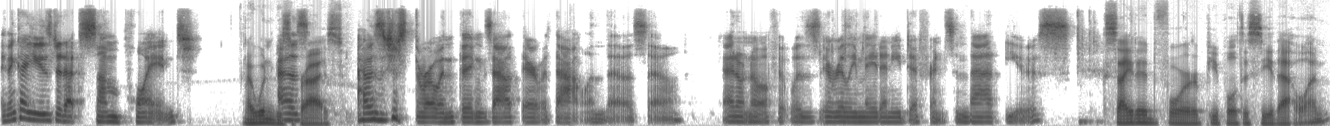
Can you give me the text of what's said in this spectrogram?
I think I used it at some point. i wouldn't be I was- surprised I was just throwing things out there with that one though, so I don't know if it was it really made any difference in that use. excited for people to see that one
